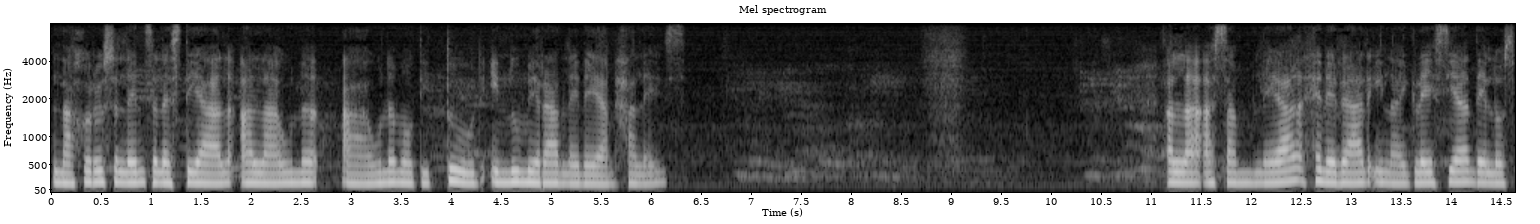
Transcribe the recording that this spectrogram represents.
la Jerusalén celestial a, la una, a una multitud innumerable de ángeles. a la Asamblea General y la Iglesia de los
